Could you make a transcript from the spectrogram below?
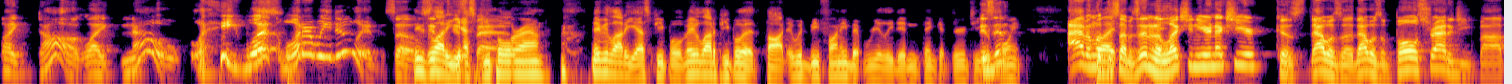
like dog like no like what what are we doing so There's a lot of yes bad. people around. maybe a lot of yes people. Maybe a lot of people that thought it would be funny, but really didn't think it through. To Is your it- point, I haven't looked But- this up. Is it an election year next year? Because that was a that was a bold strategy, Bob.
